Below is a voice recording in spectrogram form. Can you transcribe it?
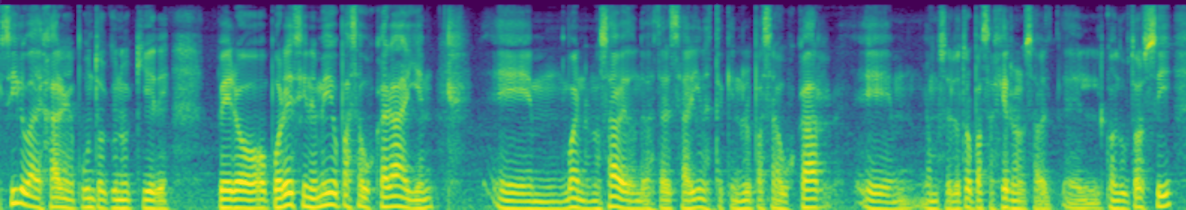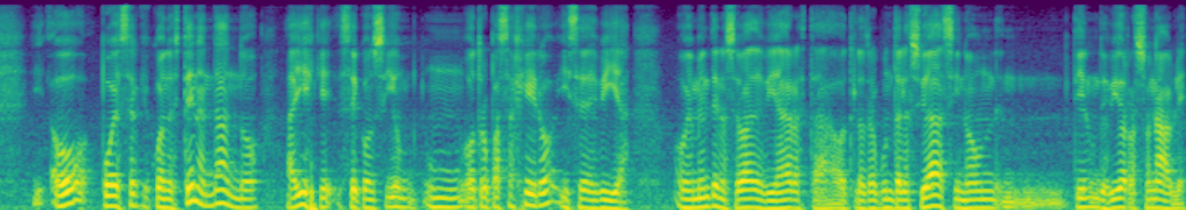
sí lo va a dejar en el punto que uno quiere, pero por si en el medio pasa a buscar a alguien, em, bueno, no sabe dónde va a estar esa alguien hasta que no lo pasa a buscar, em, digamos, el otro pasajero no lo sabe, el, conductor sí, o puede ser que cuando estén andando, ahí es que se consigue un otro pasajero y se desvía obviamente no se va a desviar hasta la otra punta de la ciudad, sino tiene un desvío razonable,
